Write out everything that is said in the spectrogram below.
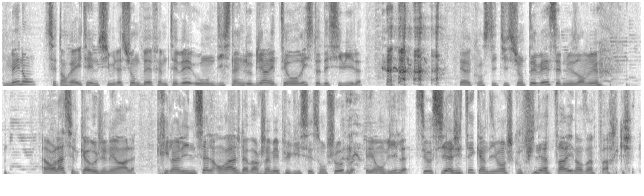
Mais non, c'est en réalité une simulation de BFM TV où on distingue bien les terroristes des civils. Les reconstitutions TV, c'est de mieux en mieux. Alors là, c'est le chaos général. Krillin Lincel enrage d'avoir jamais pu glisser son chauve, et en ville, c'est aussi agité qu'un dimanche confiné à Paris dans un parc.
